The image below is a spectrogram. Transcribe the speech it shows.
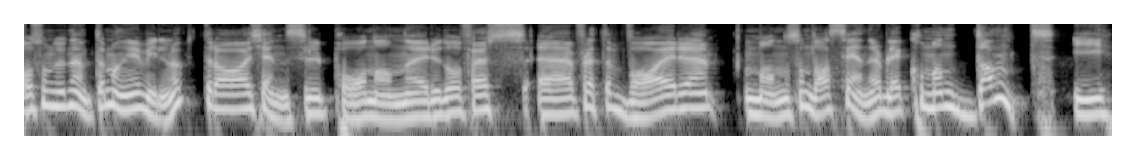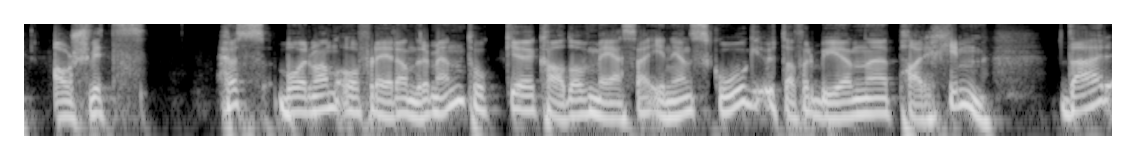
og som du nevnte, mange vil nok dra kjensel på navnet Rudolf Høss, eh, for dette var eh, mannen som da senere ble kommandant i Auschwitz. Høss, Bormann og flere andre menn tok eh, Kadov med seg inn i en skog utafor byen Parchim. Der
